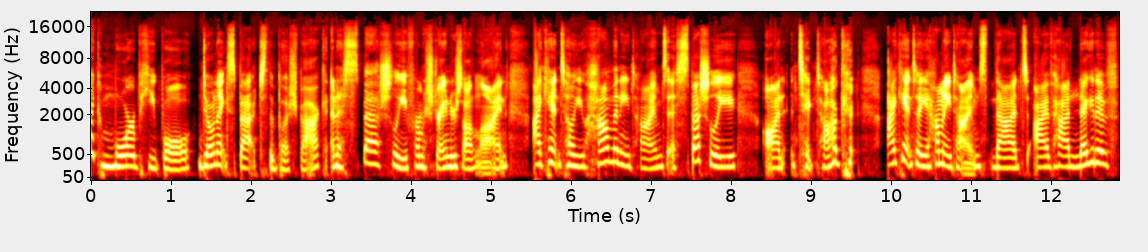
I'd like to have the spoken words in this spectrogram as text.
like more people don't expect the pushback, and especially from strangers online. I can't tell you how many times, especially on TikTok, I can't tell you how many times that I've had negative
